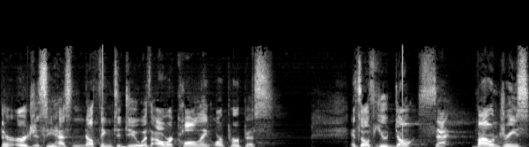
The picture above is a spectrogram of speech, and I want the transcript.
their urgency has nothing to do with our calling or purpose. And so, if you don't set boundaries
